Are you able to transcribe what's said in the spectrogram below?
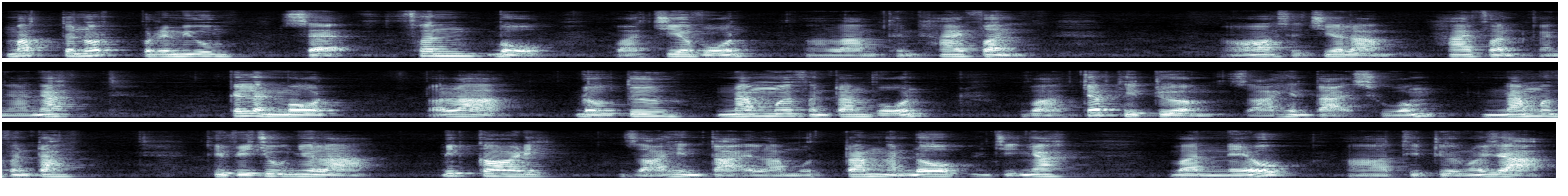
Masternode Premium sẽ phân bổ và chia vốn à, làm thành hai phần. Đó sẽ chia làm hai phần cả nhà nhé cái lần một đó là đầu tư 50% vốn và chấp thị trường giá hiện tại xuống 50% thì ví dụ như là Bitcoin đi giá hiện tại là 100.000 đô anh chị nhá. Và nếu à, thị trường nó giảm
